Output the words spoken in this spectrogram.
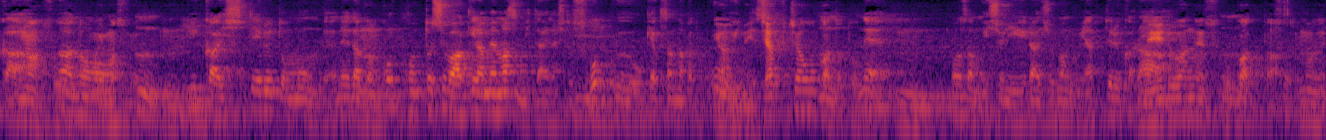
か、まあそうだと思いますよ。うん。うん。理解してると思うんだよね。だからこ、うん。今年は諦めますみたいな人すごくお客さんの中でも多いんですよめちゃくちゃ多かったと思う、うん。ね。うんポンさんも一緒にラジオ番組やってるから。メールはねすごかった、うん。そう。もうね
